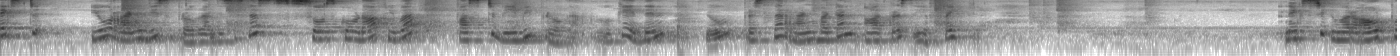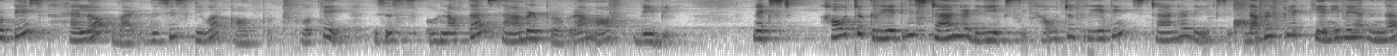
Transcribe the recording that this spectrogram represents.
Next you run this program. This is the source code of your first VB program. Okay then you press the run button or press F5 key next your output is hello world. This is your output. Okay this is one of the sample program of VB next how to creating standard exe how to creating standard exe double click anywhere in the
